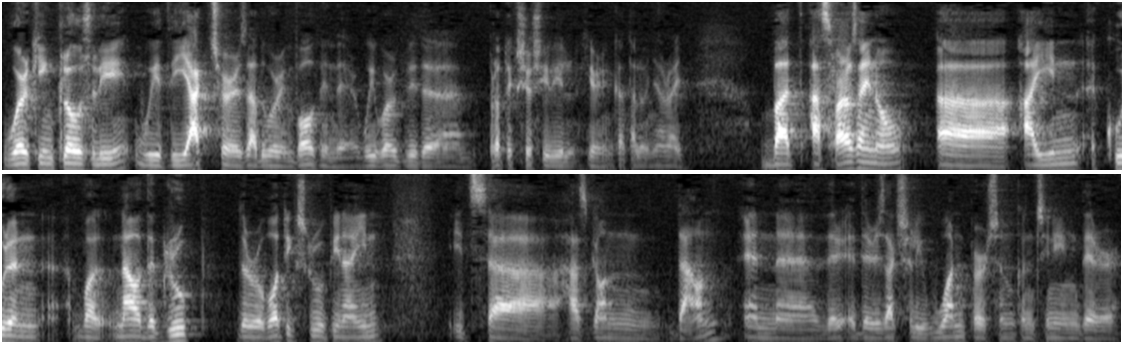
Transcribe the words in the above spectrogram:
working closely with the actors that were involved in there. We worked with uh, Protecció Civil here in Catalonia, right? But as far as I know, uh, AIN couldn't, well, now the group, the robotics group in AIN, it's, uh, has gone down, and uh, there, there is actually one person continuing their,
